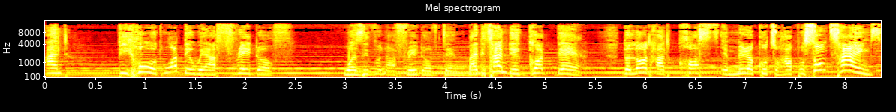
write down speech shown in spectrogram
and behold, what they were afraid of was even afraid of them. By the time they got there, the Lord had caused a miracle to happen. Sometimes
